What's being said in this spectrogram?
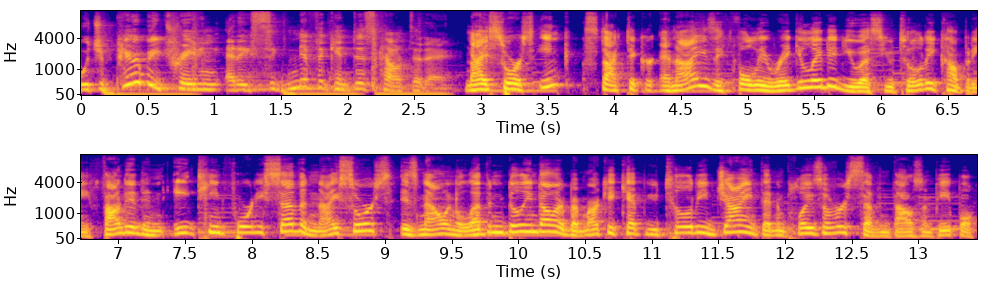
which appear to be trading at a significant discount today. NiSource Inc., stock ticker NI, is a fully regulated U.S. utility company. Founded in 1847, NiSource is now an $11 billion by market cap utility giant that employs over 7,000 people.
